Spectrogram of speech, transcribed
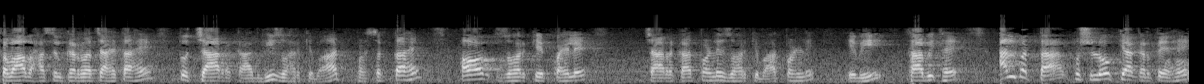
ثواب حاصل کرنا چاہتا ہے تو چار رکعت بھی ظہر کے بعد پڑھ سکتا ہے اور ظہر کے پہلے چار رکعت پڑھ لے، ظہر کے بعد پڑھ لے، یہ بھی ثابت ہے۔ البتہ کچھ لوگ کیا کرتے ہیں،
